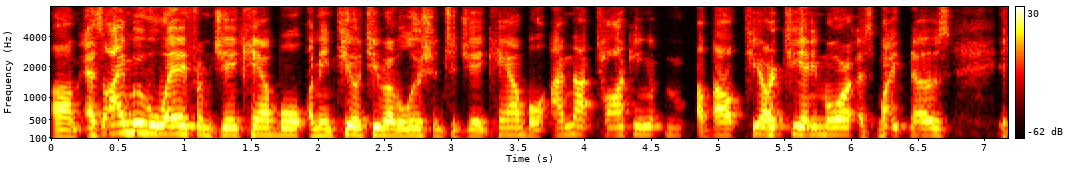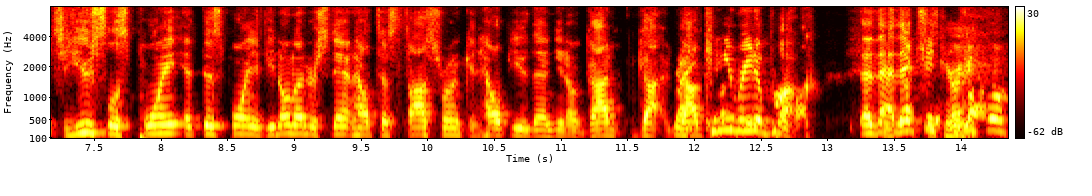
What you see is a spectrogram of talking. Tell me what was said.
Um, as I move away from Jay Campbell, I mean TOT Revolution to Jay Campbell, I'm not talking about TRT anymore. As Mike knows, it's a useless point at this point. If you don't understand how testosterone can help you, then you know God. God, right. God can you read a book? That, that, that's just people,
